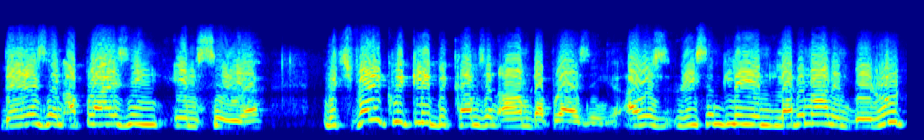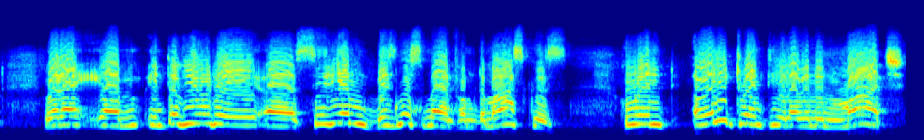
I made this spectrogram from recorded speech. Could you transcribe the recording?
there is an uprising in Syria which very quickly becomes an armed uprising. I was recently in Lebanon, in Beirut, where I um, interviewed a, Syrian businessman from Damascus who, in early 2011, in March,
